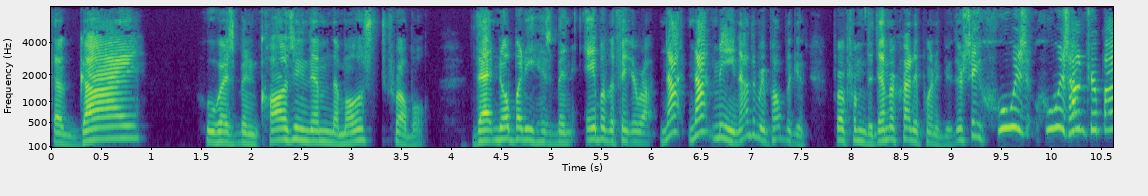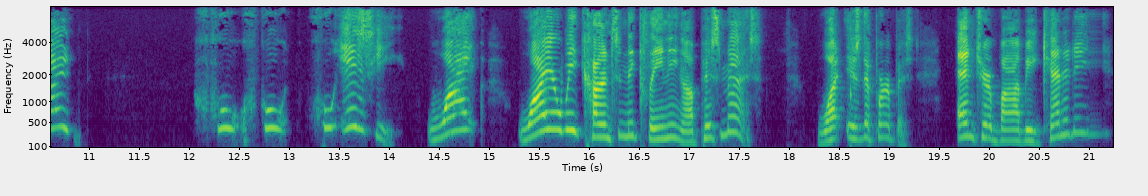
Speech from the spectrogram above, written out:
the guy who has been causing them the most trouble that nobody has been able to figure out. Not not me, not the Republicans, but from the Democratic point of view. They're saying, who is who is Hunter Biden? Who who who is he? Why why are we constantly cleaning up his mess? What is the purpose? Enter Bobby Kennedy,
